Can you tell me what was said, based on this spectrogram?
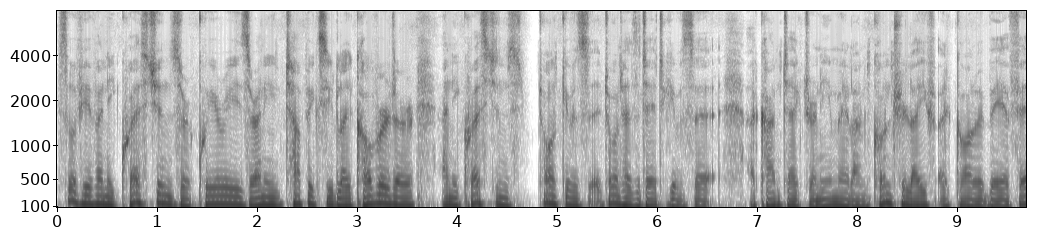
So if you have any questions or queries or any topics you'd like covered or any questions, don't give us, don't hesitate to give us a, a contact or an email on countrylife at galwaybayfm.ie.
